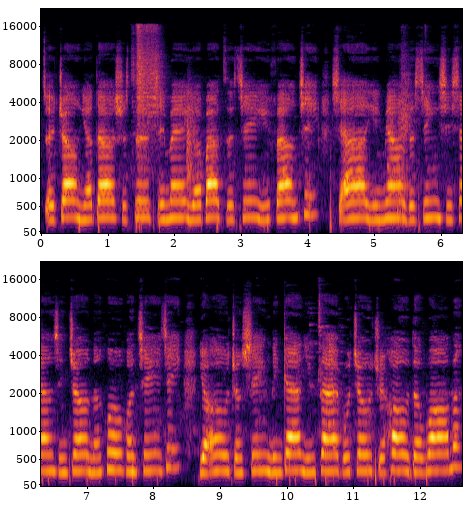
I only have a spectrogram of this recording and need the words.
最重要的是自己没有把自己放弃，下一秒的惊喜，相信就能呼唤奇迹。有种心灵感应，在不久之后的我们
